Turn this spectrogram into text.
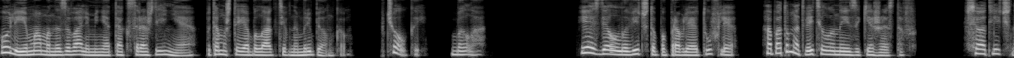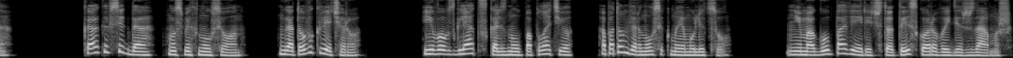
Оля и мама называли меня так с рождения, потому что я была активным ребенком. Пчелкой была. Я сделала вид, что поправляю туфли, а потом ответила на языке жестов. Все отлично». «Как и всегда», — усмехнулся он. «Готовы к вечеру?» Его взгляд скользнул по платью, а потом вернулся к моему лицу. «Не могу поверить, что ты скоро выйдешь замуж.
